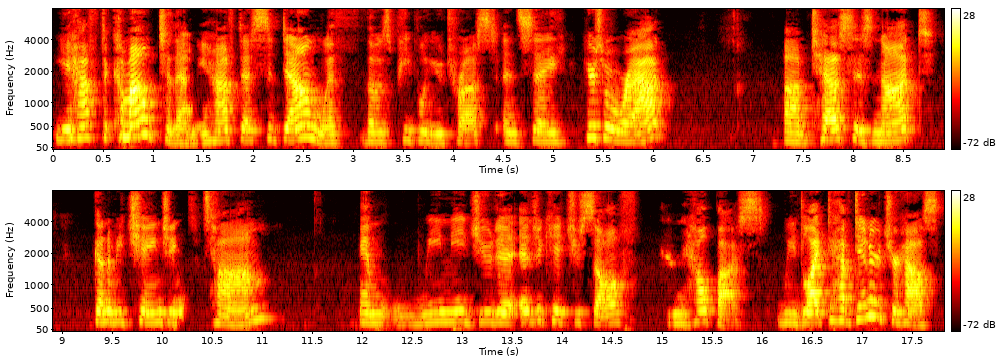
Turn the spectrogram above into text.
you have to come out to them. You have to sit down with those people you trust and say, here's where we're at. Um, Tess is not going to be changing to Tom, and we need you to educate yourself and help us. We'd like to have dinner at your house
